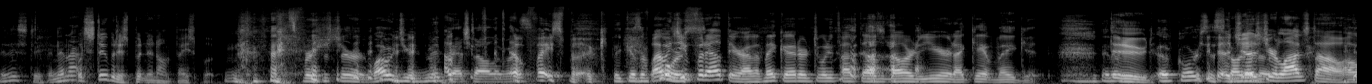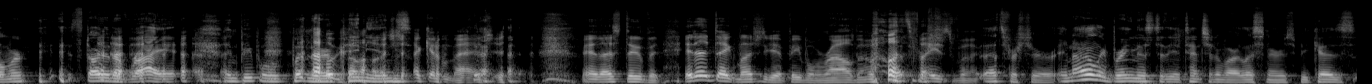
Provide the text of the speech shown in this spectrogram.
It is stupid. And I, What's stupid is putting it on Facebook. that's for sure. Why would you admit that you to all put of us? On Facebook. Because of Why course, would you put out there? I make one hundred twenty-five thousand dollars a year and I can't make it, and dude. Of, course, it started Adjust a- your lifestyle, Homer. it started a riot and people putting their Oh, gosh, opinions. I can imagine. Man, that's stupid. It doesn't take much to get people riled up on That's for, Facebook. that's for sure. And I only bring this to the attention of our listeners because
